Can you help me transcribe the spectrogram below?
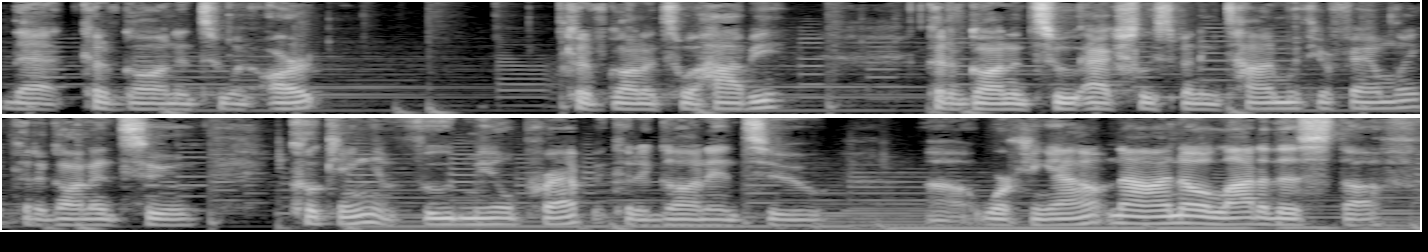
that could have gone into an art, could have gone into a hobby, could have gone into actually spending time with your family, could have gone into cooking and food meal prep, it could have gone into uh, working out. Now, I know a lot of this stuff,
